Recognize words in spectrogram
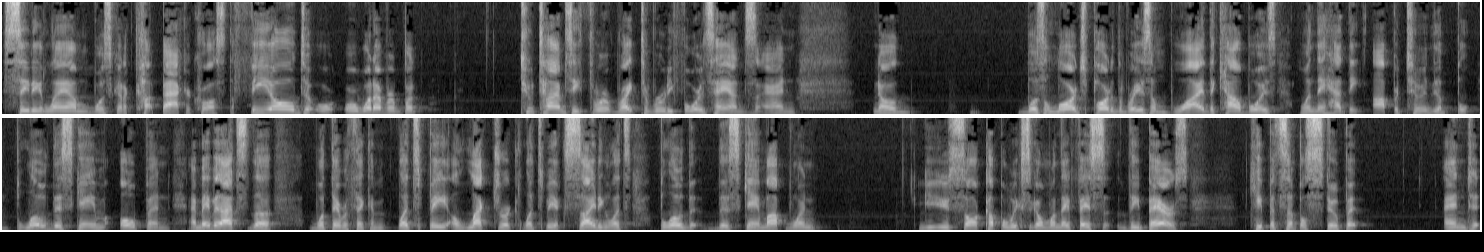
CeeDee Lamb was going to cut back across the field or, or whatever, but two times he threw it right to Rudy Ford's hands. And you know, was a large part of the reason why the Cowboys, when they had the opportunity to bl- blow this game open, and maybe that's the what they were thinking. Let's be electric. Let's be exciting. Let's blow the, this game up. When you saw a couple weeks ago when they faced the Bears, keep it simple, stupid, and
